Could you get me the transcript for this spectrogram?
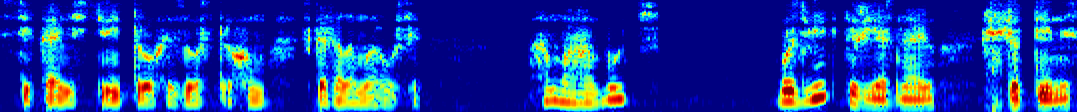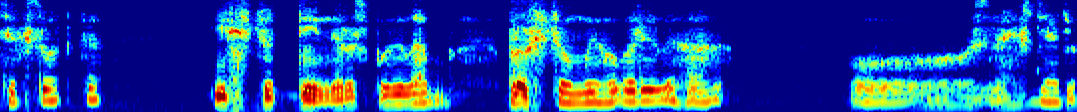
З цікавістю і трохи з острахом, сказала Маруся. А мабуть, бо звідки ж я знаю, що ти не сексотка, і що ти не розповіла б, про що ми говорили, га? О, знаєш, дядю,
